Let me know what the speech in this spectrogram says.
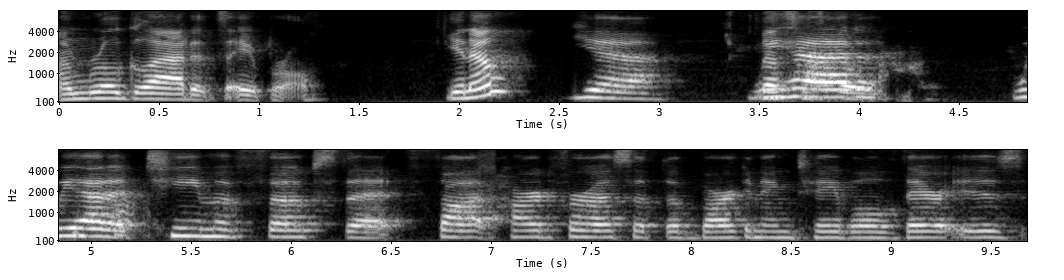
I'm real glad it's April. You know? Yeah. We That's had we had a team of folks that fought hard for us at the bargaining table. There is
